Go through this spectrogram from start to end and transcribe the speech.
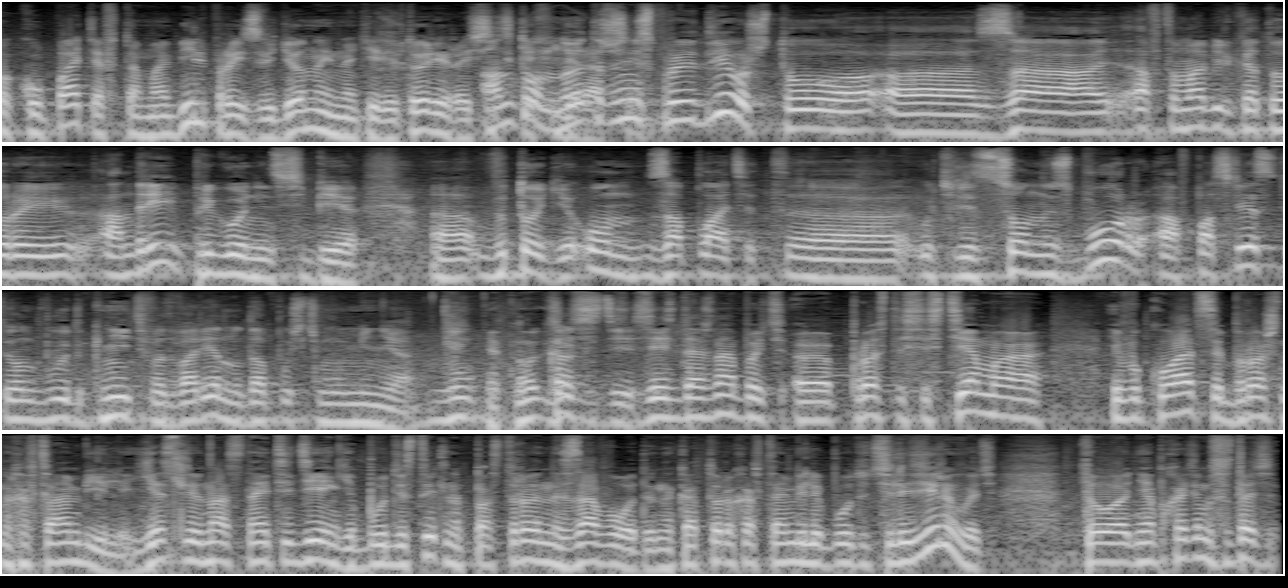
покупать автомобиль, произведенный на территории Российской Антон, Федерации. но это же несправедливо, что э, за автомобиль, который Андрей пригонит себе, э, в итоге он заплатит э, утилизационный сбор, а впоследствии он будет гнить во дворе, ну, допустим, у меня. Ну, Нет, ну, как здесь, здесь? Здесь должна быть э, просто система эвакуации брошенных автомобилей. Если у нас на эти деньги будут действительно построены заводы, на которых автомобили будут утилизировать, то необходимо создать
